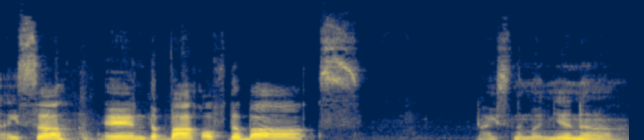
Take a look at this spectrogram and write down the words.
Nice, ah. And the back of the box. Nice naman yan, ah.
